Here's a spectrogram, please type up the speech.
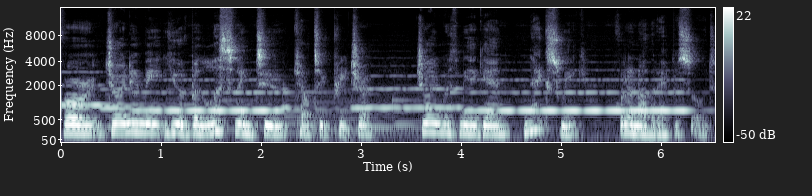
for joining me. You have been listening to Celtic Preacher. Join with me again next week for another episode.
